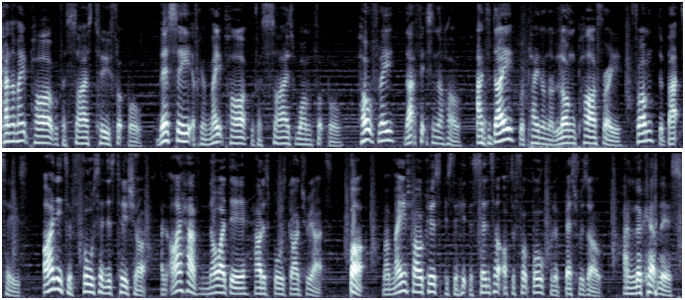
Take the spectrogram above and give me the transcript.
Can I make par with a size 2 football? Let's see if I can make par with a size 1 football. Hopefully that fits in the hole. And today we're playing on a long par 3 from the back tees. I need to full send this tee shot and I have no idea how this ball is going to react. But my main focus is to hit the centre of the football for the best result. And look at this.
